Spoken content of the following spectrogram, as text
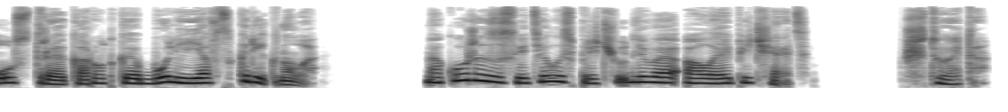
острая короткая боль, и я вскрикнула. На коже засветилась причудливая алая печать. Что это?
